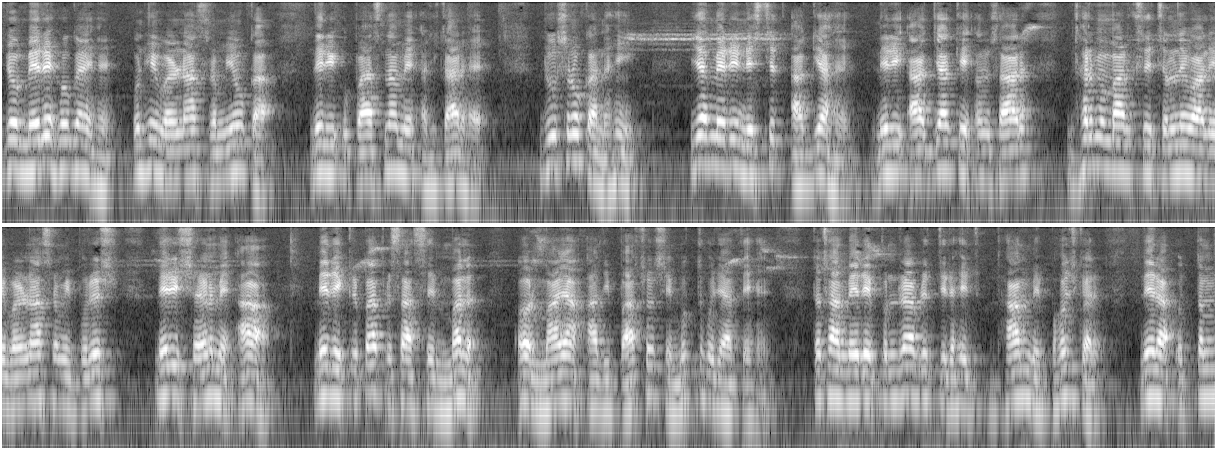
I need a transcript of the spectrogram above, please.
जो मेरे हो गए हैं, उन्हीं वर्णाश्रमियों का मेरी उपासना में अधिकार है। दूसरों का नहीं, यह मेरी निश्चित आज्ञा है। मेरी आज्ञा के अनुसार धर्म मार्ग से चलने वाले वर्णाश्रमी पुरुष मेरी शरण में आ, मेरे कृपा प्रसाद से मल और माया आदि पाशों से मुक्त हो जाते हैं। तथा मेरे पुनरावृत्ति रहित धाम में पहुंचकर मेरा उत्तम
